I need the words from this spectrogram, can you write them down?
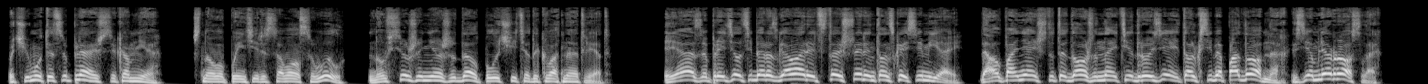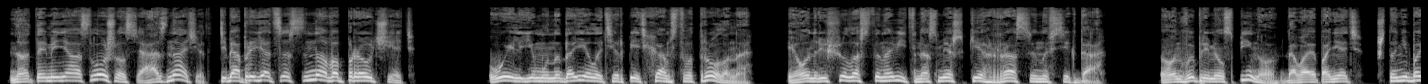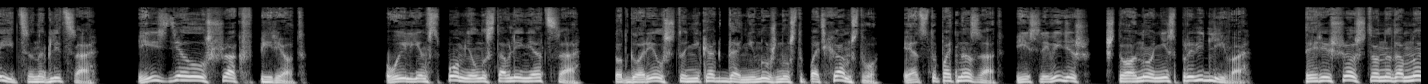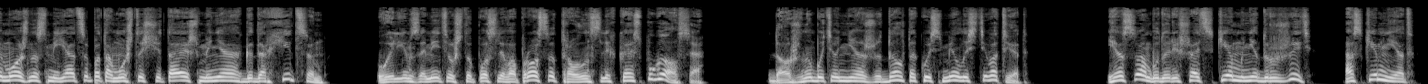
«Почему ты цепляешься ко мне?» Снова поинтересовался Уилл, но все же не ожидал получить адекватный ответ. «Я запретил тебе разговаривать с той ширинтонской семьей. Дал понять, что ты должен найти друзей только себе подобных, землерослых. Но ты меня ослушался, а значит, тебя придется снова проучить». Уилл ему надоело терпеть хамство Троллана, и он решил остановить насмешки раз и навсегда. Он выпрямил спину, давая понять, что не боится наглеца, и сделал шаг вперед. Уильям вспомнил наставление отца. Тот говорил, что никогда не нужно уступать хамству и отступать назад, если видишь, что оно несправедливо. «Ты решил, что надо мной можно смеяться, потому что считаешь меня гадархитцем?» Уильям заметил, что после вопроса Троллан слегка испугался. Должно быть, он не ожидал такой смелости в ответ. «Я сам буду решать, с кем мне дружить, а с кем нет».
